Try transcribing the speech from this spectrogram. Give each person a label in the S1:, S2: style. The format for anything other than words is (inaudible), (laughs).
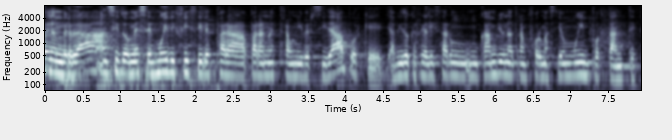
S1: Bueno, en verdad han sido meses muy difíciles para, nuestra universidad porque ha habido que realizar un, cambio, una transformación muy importante.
